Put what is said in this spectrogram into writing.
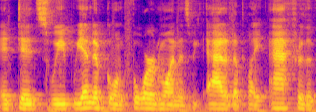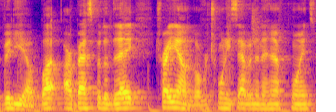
it did sweep. We ended up going 4 and 1 as we added a play after the video. But our best bet of the day, Trae Young, over 27 and a half points.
